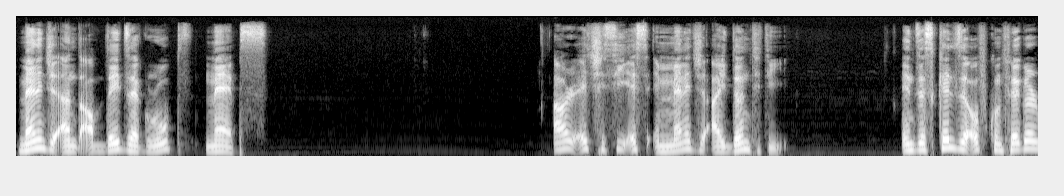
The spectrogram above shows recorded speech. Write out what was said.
Manage and update the group maps. RHCS in Manage Identity. In the skills of configure,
